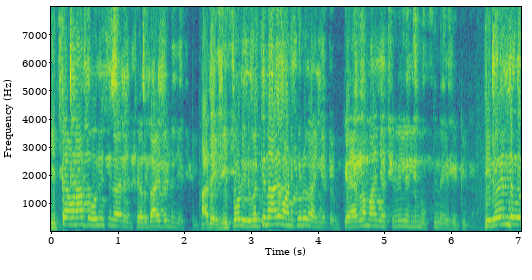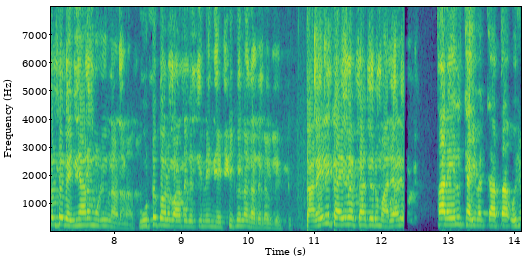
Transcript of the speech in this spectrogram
ഇത്തവണ പോലീസുകാരൻ ചെറുതായിട്ടൊന്ന് ഞെട്ടി. അതെ ഇപ്പോൾ ഇരുപത്തിനാല് മണിക്കൂർ കഴിഞ്ഞിട്ടും കേരളം ആ ഞെട്ടിനിൽ നിന്ന് മുക്തി നേടിയിട്ടില്ല. തിരുവനന്തപുരത്തെ വെഞ്ഞാറമുള്ളിൽ നടന്ന കൂട്ടുകൊലപാതകത്തിന്റെ ഞെട്ടിക്കുന്ന കഥകൾ കേട്ടു. തലയിൽ കൈവെക്കാത്ത ഒരു മലയാളി തലയിൽ കൈവെക്കാത്ത ഒരു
